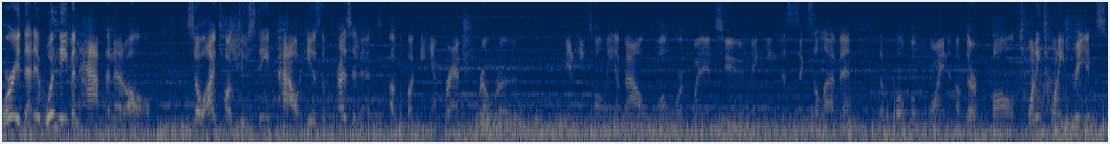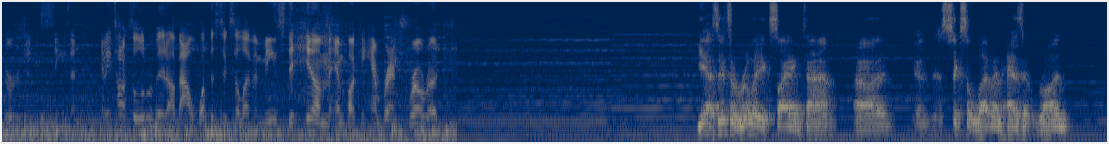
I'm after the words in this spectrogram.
worry that it wouldn't even happen at all. So I talked to Steve Powell, he is the president of the Buckingham Branch Railroad, and he told me about what work went into making the 611 the focal point of their fall 2023 excursion season. And he talks a little bit about what the 611 means to him and Buckingham Branch Railroad. Yes, it's a really exciting time. Uh, the 611 hasn't run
